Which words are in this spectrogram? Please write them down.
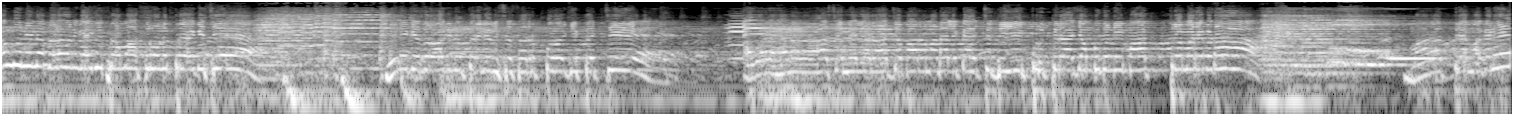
ಅಂದು ನಿನ್ನ ಬೆಳವಣಿಗೆಗಾಗಿ ಬ್ರಹ್ಮಾಸ್ತ್ರವನ್ನು ಪ್ರಯೋಗಿಸಿ. ನಿನಗೆದುರಾಗಿ ನಂತರಿಗೆ ವಿಷ ಸರ್ಪವಾಗಿ ಕಚ್ಚಿ ಅವರ ಹಣದ ಆಸೆ ಮೇಲೆ ರಾಜ್ಯಭಾರ ಮಾಡಲಿಕ್ಕೆ ಹಚ್ಚಿದ್ದು ಈ ಪೃಥ್ವಿರಾಜ್ ಎಂಬುದು ನೀ ಮಾತ್ರ ಮರೆಬೇಡ ಮರತ್ರೆ ಮಗನೇ.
